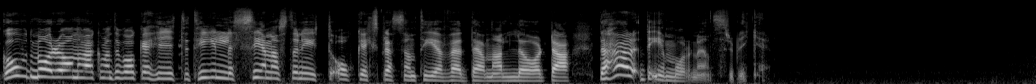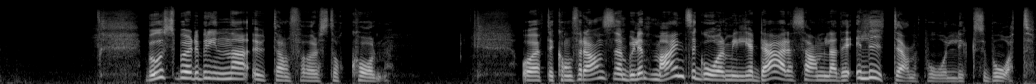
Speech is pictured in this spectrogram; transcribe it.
God morgon och välkomna tillbaka hit till Senaste nytt och Expressen TV denna lördag. Det här det är morgonens rubriker. Buss började brinna utanför Stockholm. Och efter konferensen Brilliant Minds igår miljardär samlade eliten på lyxbåt.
